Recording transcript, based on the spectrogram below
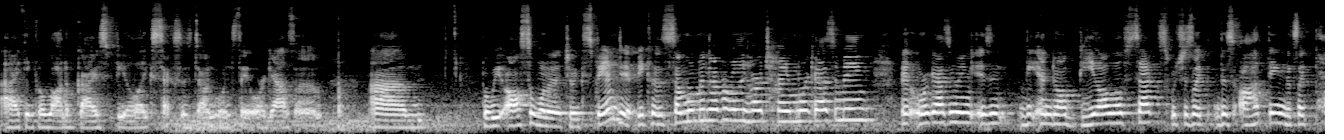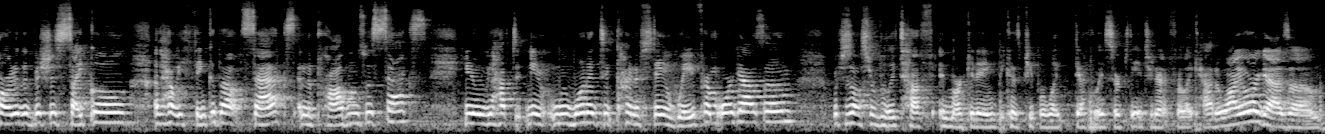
I think a lot of guys feel like sex is done once they orgasm. Um, but we also wanted to expand it because some women have a really hard time orgasming and orgasming isn't the end all be all of sex which is like this odd thing that's like part of the vicious cycle of how we think about sex and the problems with sex. You know we have to you know we wanted to kind of stay away from orgasm which is also really tough in marketing because people like definitely search the internet for like how do i orgasm?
